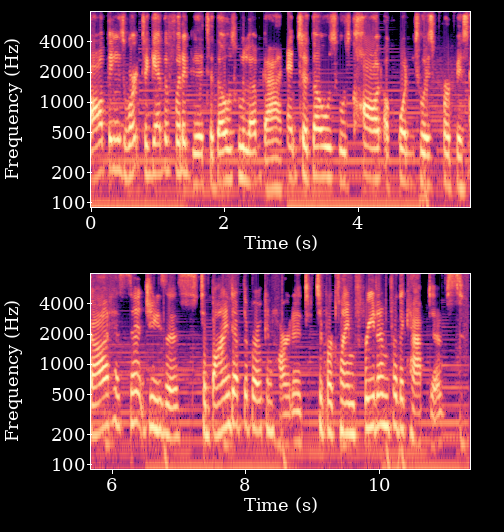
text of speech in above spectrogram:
All things work together for the good to those who love God and to those who's called according to his purpose. God has sent Jesus to bind up the brokenhearted, to proclaim freedom for the captives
